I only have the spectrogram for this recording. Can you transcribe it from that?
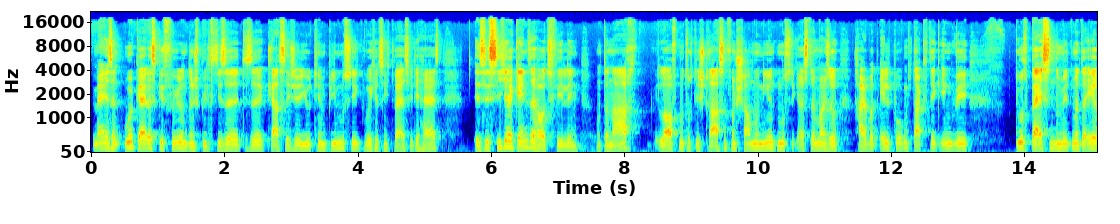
ich meine, es ist ein urgeiles Gefühl und dann spielt diese, diese klassische UTMB-Musik, wo ich jetzt nicht weiß, wie die heißt. Es ist sicher ein Gänsehaut-Feeling. Und danach läuft man durch die Straßen von Chamonix und muss sich erst einmal so halbert Ellbogentaktik irgendwie durchbeißen, damit man da eh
